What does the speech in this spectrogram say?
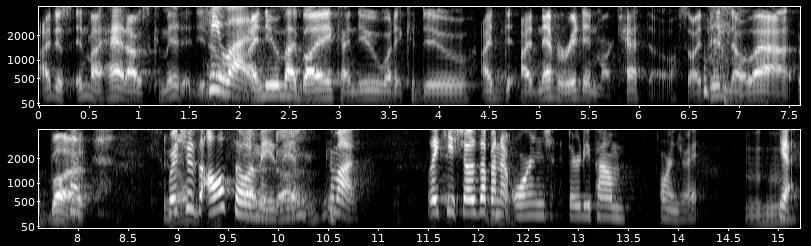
I just in my head, I was committed. You know? He was. I knew my bike. I knew what it could do. I d- I'd never ridden in Marquette though, so I didn't know that. But which know, is also amazing. Come on, like he shows up on an orange thirty pound orange, right? Mm-hmm. Yeah.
